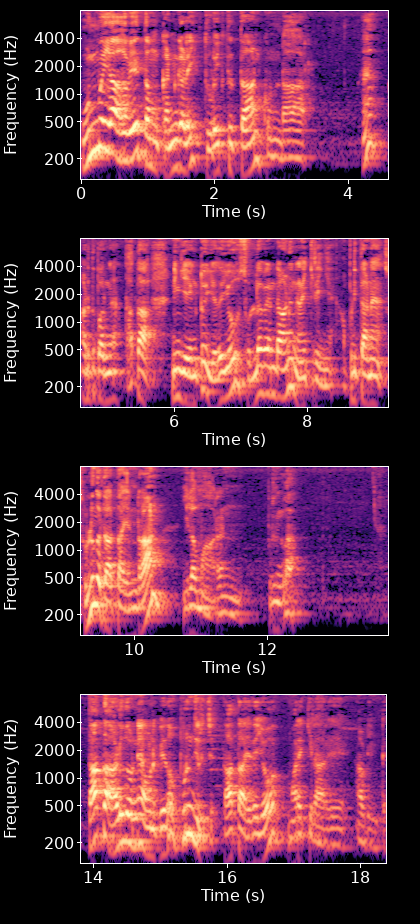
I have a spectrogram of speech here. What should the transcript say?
உண்மையாகவே தம் கண்களை துடைத்துத்தான் கொண்டார். அடுத்து பாருங்க. தாத்தா நீங்க என்கிட்ட எதையோ சொல்ல வேண்டான்னு நினைக்கிறீங்க. அப்படித்தானே? சொல்லுங்க தாத்தா என்றான் இளமாறன். புரியுதுங்களா? தாத்தா அழுதோடனே அவனுக்கு ஏதோ புரிஞ்சிருச்சு. தாத்தா எதையோ மறைக்கிறாரு அப்படின்ட்டு.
